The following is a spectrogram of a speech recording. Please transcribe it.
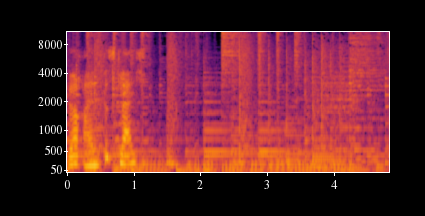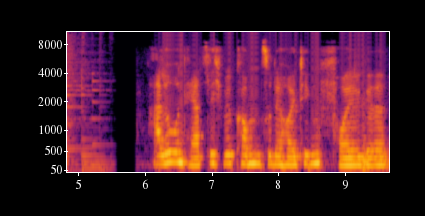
hör rein. Bis gleich. Hallo und herzlich willkommen zu der heutigen Folge.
